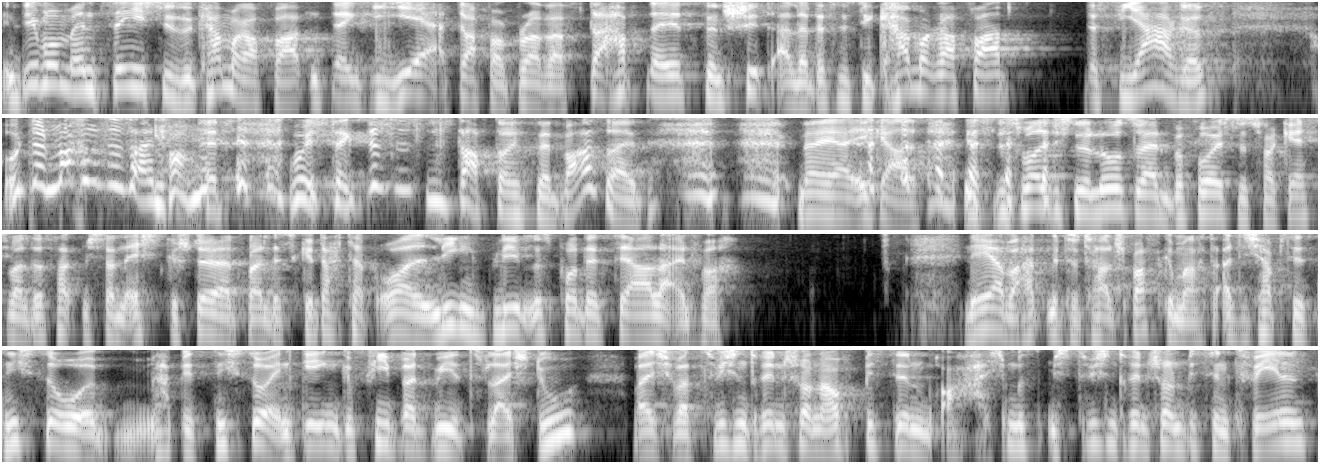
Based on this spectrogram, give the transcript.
in dem Moment sehe ich diese Kamerafahrt und denke, yeah, Duffer Brothers, da habt ihr jetzt den Shit, Alter. Das ist die Kamerafahrt des Jahres. Und dann machen sie es einfach nicht. Wo ich denke, das, ist, das darf doch jetzt nicht wahr sein. Naja, egal. Das, das wollte ich nur loswerden, bevor ich das vergesse, weil das hat mich dann echt gestört, weil ich gedacht habe, oh, liegen gebliebenes Potenzial einfach. Nee, aber hat mir total Spaß gemacht. Also ich habe jetzt nicht so, habe jetzt nicht so entgegengefiebert wie jetzt vielleicht du, weil ich war zwischendrin schon auch ein bisschen, oh, ich musste mich zwischendrin schon ein bisschen quälen,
